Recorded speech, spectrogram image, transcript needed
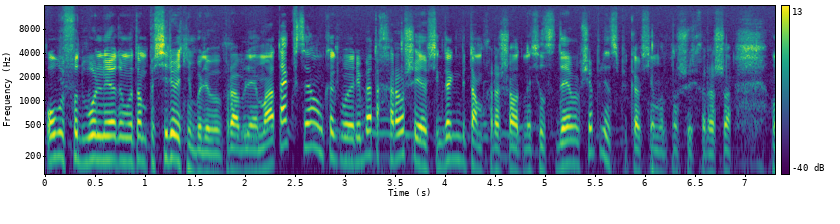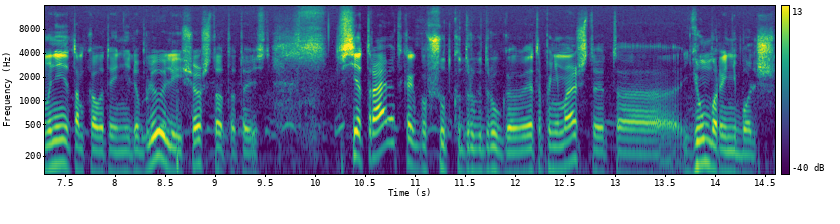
обувь футбольную, я думаю, там посерьезнее были бы проблемы. А так, в целом, как бы, ребята хорошие, я всегда к битам хорошо относился. Да я вообще, в принципе, ко всем отношусь хорошо. У меня нет там кого-то я не люблю или еще что-то. То есть все травят как бы в шутку друг друга. Это понимаешь, что это юмор и не больше.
